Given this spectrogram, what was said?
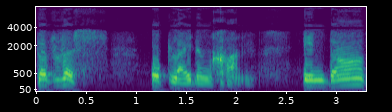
bewus opleiding gaan en daar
